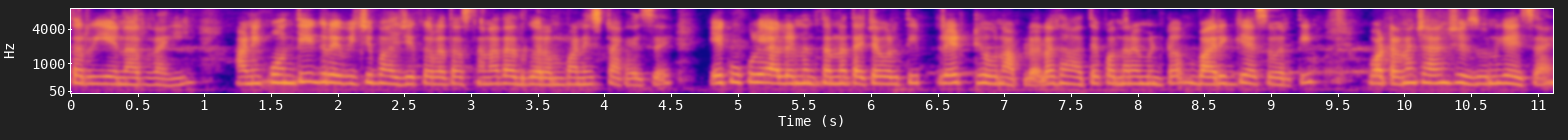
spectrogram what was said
तर्री येणार नाही. आणि कोणतीही ग्रेव्हीची भाजी करत असताना त्यात गरम पाणीच टाकायचं आहे. एक उकळी आल्यानंतरनं त्याच्यावरती प्लेट ठेवून आपल्याला दहा ते पंधरा मिनटं बारीक गॅसवरती वाटाणा छान शिजवून घ्यायचा आहे.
